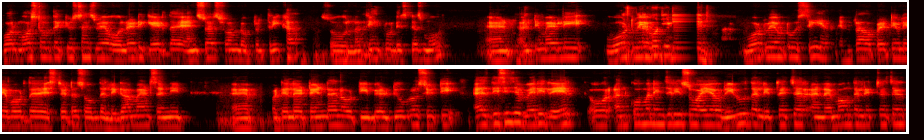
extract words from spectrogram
For most of the questions, we have already get the answers from Dr. Trikha. So nothing to discuss more. And ultimately, what we have what what we have to see intraoperatively about the status of the ligaments, any uh, patellar tendon or tibial tuberosity. As this is a very rare or uncommon injury, so I have reviewed the literature and among the literature,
